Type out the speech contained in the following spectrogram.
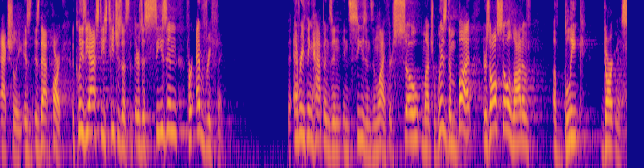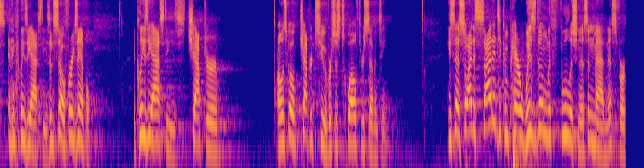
actually, is, is that part. Ecclesiastes teaches us that there's a season for everything, that everything happens in, in seasons in life. There's so much wisdom, but there's also a lot of, of bleak darkness in Ecclesiastes. And so, for example, Ecclesiastes chapter, oh, let's go chapter 2, verses 12 through 17. He says, So I decided to compare wisdom with foolishness and madness, for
